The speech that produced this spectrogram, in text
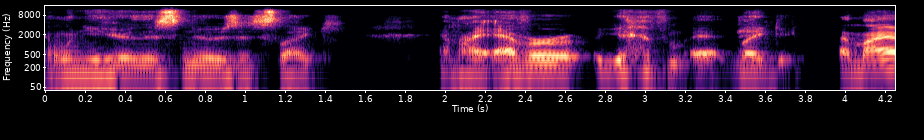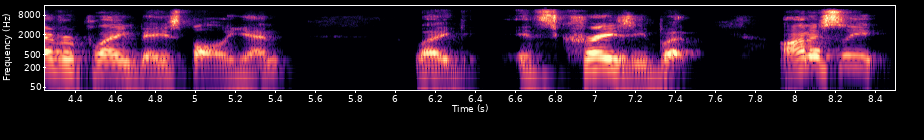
And when you hear this news, it's like, am I ever like, am I ever playing baseball again? Like, it's crazy. But honestly,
